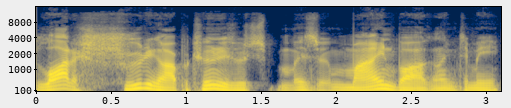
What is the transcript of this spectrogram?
a lot of shooting opportunities, which is mind-boggling to me.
